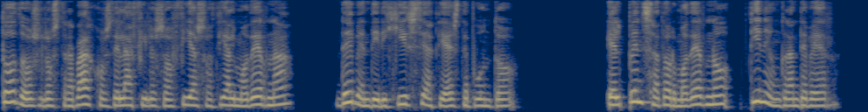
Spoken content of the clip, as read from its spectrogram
todos los trabajos de la filosofía social moderna deben dirigirse hácia este punto. El pensador moderno tiene un gran deber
